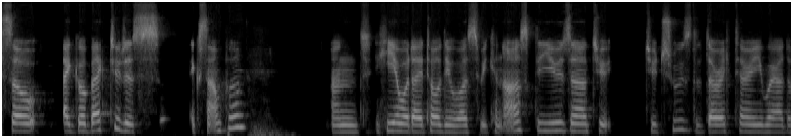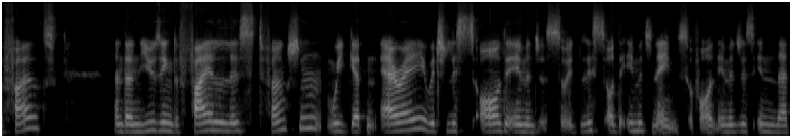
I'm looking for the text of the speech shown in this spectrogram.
so I go back to this example. And here what I told you was we can ask the user to, to choose the directory where the files. And then using the file list function, we get an array which lists all the images. So it lists all the image names of all images in that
